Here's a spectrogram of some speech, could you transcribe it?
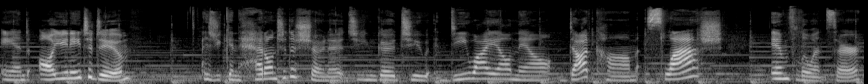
And all you need to do is you can head onto the show notes. You can go to dylnow.com slash influencer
